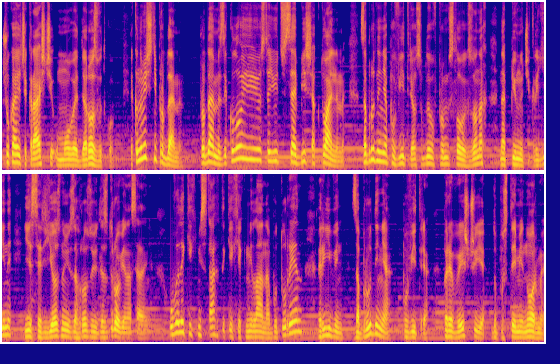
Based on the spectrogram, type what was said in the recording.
шукаючи кращі умови для розвитку. Економічні проблеми. Проблеми з екологією стають все більш актуальними. Забруднення повітря, особливо в промислових зонах на півночі країни, є серйозною загрозою для здоров'я населення. У великих містах, таких як Мілан або Турин, рівень забруднення повітря перевищує допустимі норми,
